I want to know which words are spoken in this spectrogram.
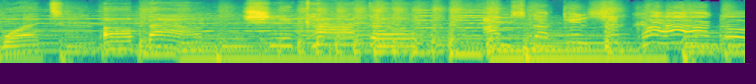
What About Chicago? I'm stuck in Chicago.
